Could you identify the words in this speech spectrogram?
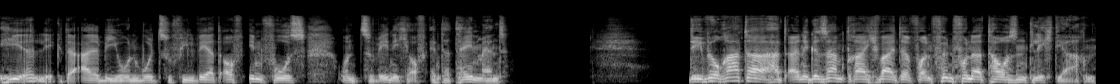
Hier legte Albion wohl zu viel Wert auf Infos und zu wenig auf Entertainment. Die Vorata hat eine Gesamtreichweite von 500.000 Lichtjahren,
